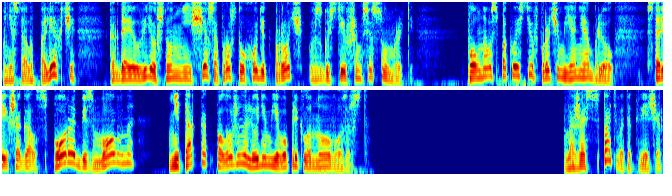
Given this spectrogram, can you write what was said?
Мне стало полегче, когда я увидел, что он не исчез, а просто уходит прочь в сгустившемся сумраке. Полного спокойствия, впрочем, я не обрел. Старик шагал споро, безмолвно, не так, как положено людям его преклонного возраста. Ложась спать в этот вечер,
